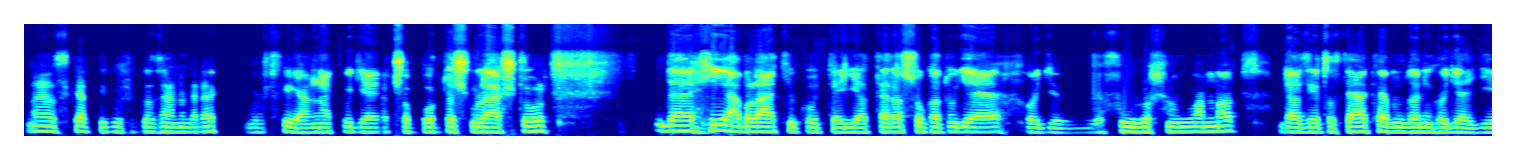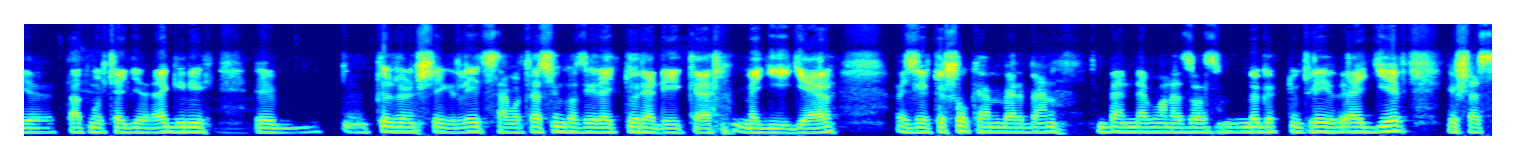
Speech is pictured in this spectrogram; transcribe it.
nagyon szkeptikusok az emberek, most félnek ugye a csoportosulástól, de hiába látjuk ott egy a teraszokat, ugye, hogy fullosan vannak, de azért azt el kell mondani, hogy egy, tehát most egy egéri közönség létszámot veszünk, azért egy töredéke megy így el. Ezért a sok emberben benne van ez az mögöttünk lévő egy év, és ez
